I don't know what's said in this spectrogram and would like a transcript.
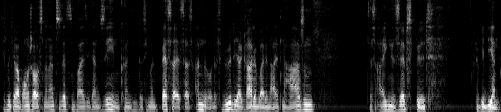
sich mit ihrer Branche auseinanderzusetzen, weil sie dann sehen könnten, dass jemand besser ist als andere. Und das würde ja gerade bei den alten Hasen das eigene Selbstbild revidieren.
